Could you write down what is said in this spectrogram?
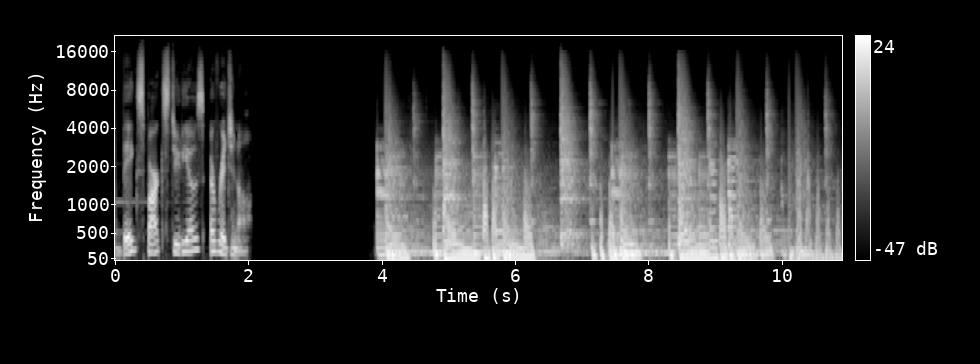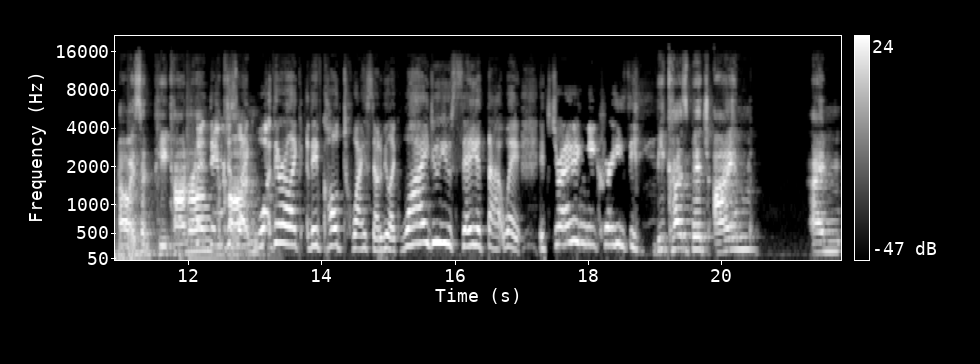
Big Spark Studios original. Oh, I said pecan wrong. They were just like, what? They were like, they've called twice now to be like, why do you say it that way? It's driving me crazy. Because, bitch, I'm, I'm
